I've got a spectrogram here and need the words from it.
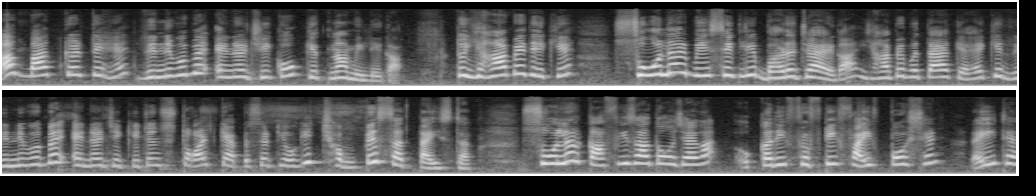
अब बात करते हैं रिन्यूएबल एनर्जी को कितना मिलेगा। तो यहाँ पे देखिए सोलर बेसिकली बढ़ जाएगा। यहाँ पे बताया क्या है कि रिन्यूएबल एनर्जी की जो इंस्टॉल्ड कैपेसिटी होगी 26 सत्ताईस तक। सोलर काफ़ी ज़्यादा हो जाएगा, करीब 55 परसेंट राइट है?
